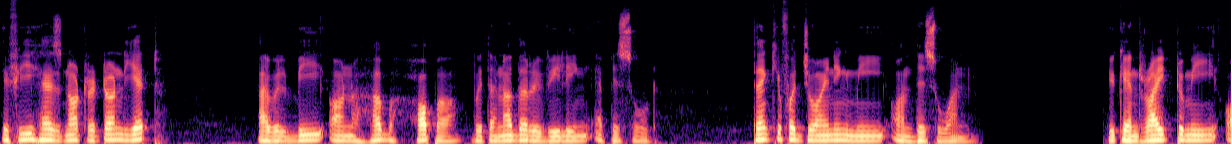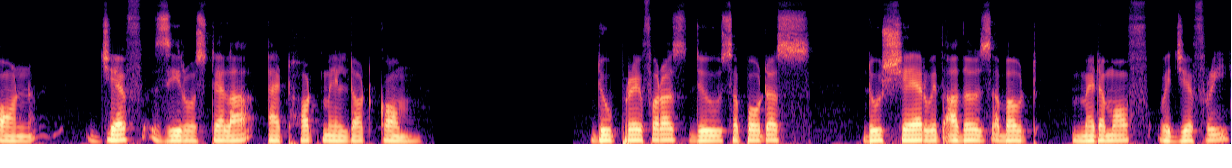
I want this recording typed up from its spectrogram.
If he has not returned yet, I will be on Hub Hopper with another revealing episode. Thank you for joining me on this one. You can write to me on jeff0stella at hotmail.com. Do pray for us, do support us, do share with others about Metamorph with Jeffrey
